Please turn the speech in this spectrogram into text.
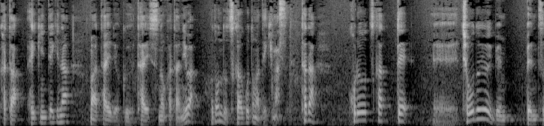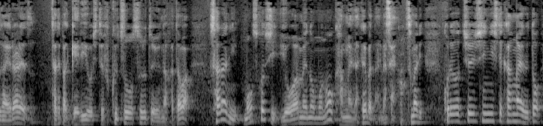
方平均的な、まあ、体力体質の方にはほとんど使うことができます。ただこれを使って、えー、ちょうど良い便便通が得られず例えば下痢をして腹痛をするというような方はさらにもう少し弱めのものを考えなければなりません。つまりこれを中心にして考えると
